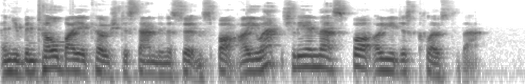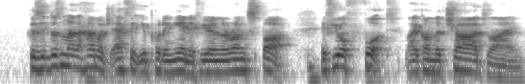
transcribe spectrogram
and you've been told by your coach to stand in a certain spot, are you actually in that spot or are you just close to that? Because it doesn't matter how much effort you're putting in if you're in the wrong spot. If your foot, like on the charge line,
